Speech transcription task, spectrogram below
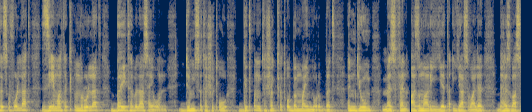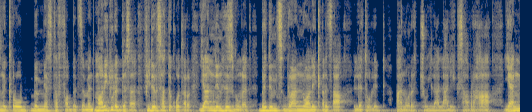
ተጽፎላት ዜማ ተቀምሮላት በይ ተብላ ሳይሆን ድምፅ ተሽጦ ግጥም ተሸቅጦ በማይኖርበት እንዲሁም መዝፈን አዝማሪ እያስባለ በህዝብ አስነቅሮ በሚያስተፋበት ዘመን ማሪቱ ለገሰ ፊደል ሳትቆጥር የአንድን ህዝብ እውነት በድምፅ ብራኗ ላይ ቀርጻ ለትውልድ አኖረችው ይላል አሌክስ አብርሃ። ያኔ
